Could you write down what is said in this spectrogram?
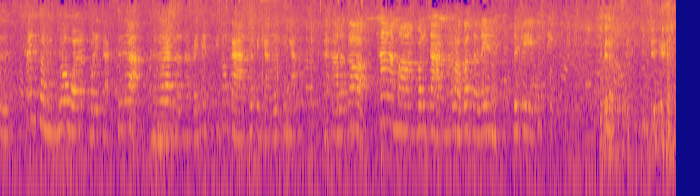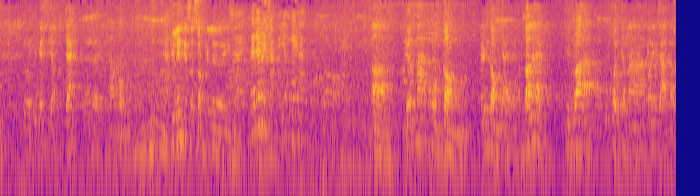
คือให้ทุกคนร่วมบริจาคเสื้อเพื่อจะนำไปให้ผู้ที่ต้องการเพื่อเป็นการลดขยะนะคะ แล้วก็ถ้านำมาบริจาคนะคะเราก็จะเล่นดนตรีอะคูสติกที่เป็นอะคูสติกจริงๆ โดยที่ไม่เสียบแจ็คเลยครับผมค่ะคือเล่นกันสดๆกันเลยใช่แล้วได้บริจาคมาเยอะไหมคะเอ่อเยอะมากครับผมกล่องเป็นกล่องใหญ่เลยครับ ตอนแรกคิดว่าทุกคนจะมาบริจาคแบบ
